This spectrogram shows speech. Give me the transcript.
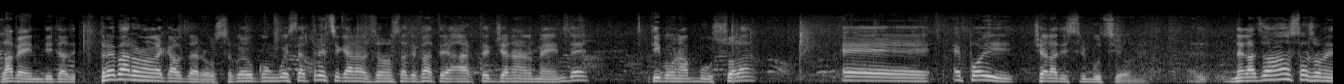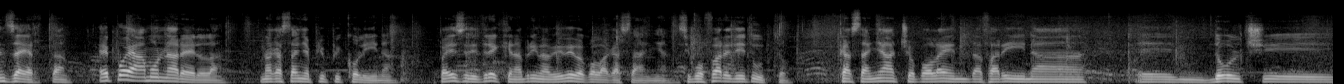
la vendita. Preparano le calde rosse con questi attrezzi che sono stati fatti artigianalmente, tipo una bussola, e, e poi c'è la distribuzione. Nella zona nostra sono inserta e poi a Monnarella, una castagna più piccolina. Il paese di Trecchina prima viveva con la castagna, si può fare di tutto, castagnaccio, polenta, farina, eh, dolci.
